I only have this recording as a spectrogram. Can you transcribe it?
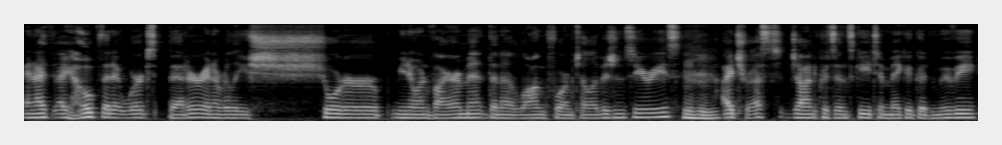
And I, I hope that it works better in a really shorter, you know, environment than a long form television series. Mm-hmm. I trust John Krasinski to make a good movie,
